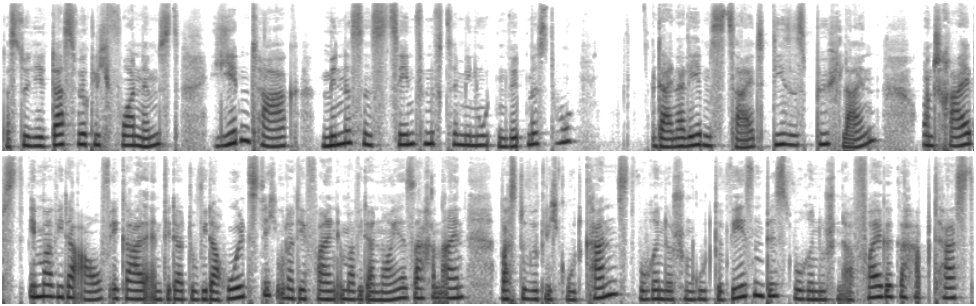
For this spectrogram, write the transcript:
Dass du dir das wirklich vornimmst, jeden Tag mindestens 10, 15 Minuten widmest du deiner Lebenszeit dieses Büchlein und schreibst immer wieder auf, egal, entweder du wiederholst dich oder dir fallen immer wieder neue Sachen ein, was du wirklich gut kannst, worin du schon gut gewesen bist, worin du schon Erfolge gehabt hast,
